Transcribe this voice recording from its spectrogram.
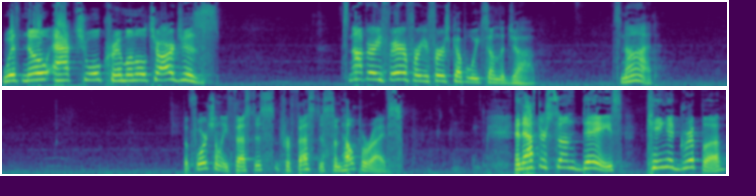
with no actual criminal charges. It's not very fair for your first couple weeks on the job. It's not. But fortunately, Festus, for Festus, some help arrives. And after some days, King Agrippa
